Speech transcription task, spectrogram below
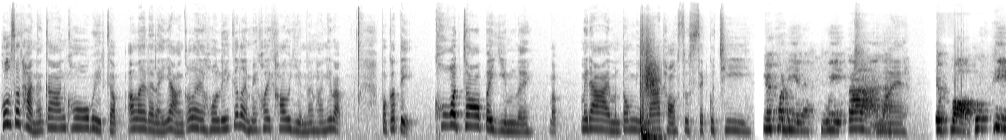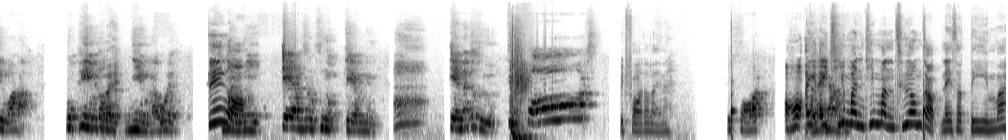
พวกสถานการณ์โควิด กับอะไรหลายๆอย่างก็เลยฮอลลีก็เลยไม่ค่อยเข้ายิมทั้งๆที่แบบ ปกติโคตรชอบไปยิมเลย แบบไม่ได้มันต้องมีหน้าท้องสุดเซ็กุชีไม่พอดีเลยวีต้าทำไมนะอะ จะบอกลูกพี่ว่าลูกพี่ไม่ต้องไปทำไมยิมแล้วเว้ยจริงเหรอมันมีเกมสนุกสนุกๆเกมหนึ่งเกมนั่นก็คือฟิฟอร์สปิดฟอร์ดอะไรนะฟิฟอร์สอ๋อไอไอแนะนำที่มันที่มันเชื่อมกับในสตรีมปะ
